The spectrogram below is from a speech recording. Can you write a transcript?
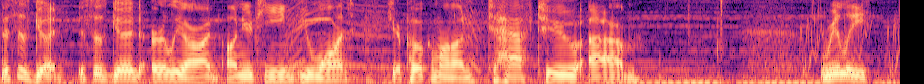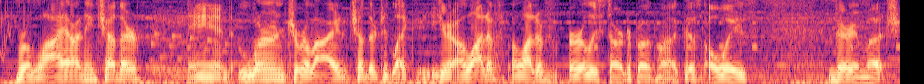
This is good. This is good early on on your team. You want your Pokemon to have to um, really rely on each other and learn to rely on each other to like you know a lot of a lot of early starter Pokemon like this always very much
